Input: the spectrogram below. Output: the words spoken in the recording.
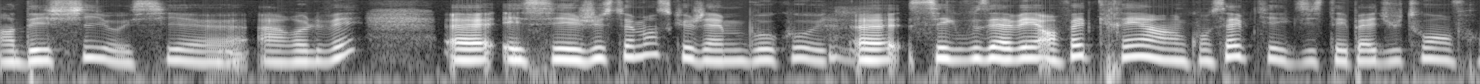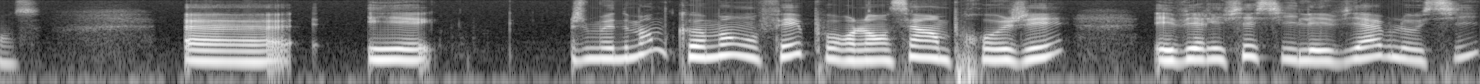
un défi aussi euh, à relever. Euh, et c'est justement ce que j'aime beaucoup, euh, c'est que vous avez en fait créé un concept qui n'existait pas du tout en France. Et je me demande comment on fait pour lancer un projet et vérifier s'il est viable aussi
